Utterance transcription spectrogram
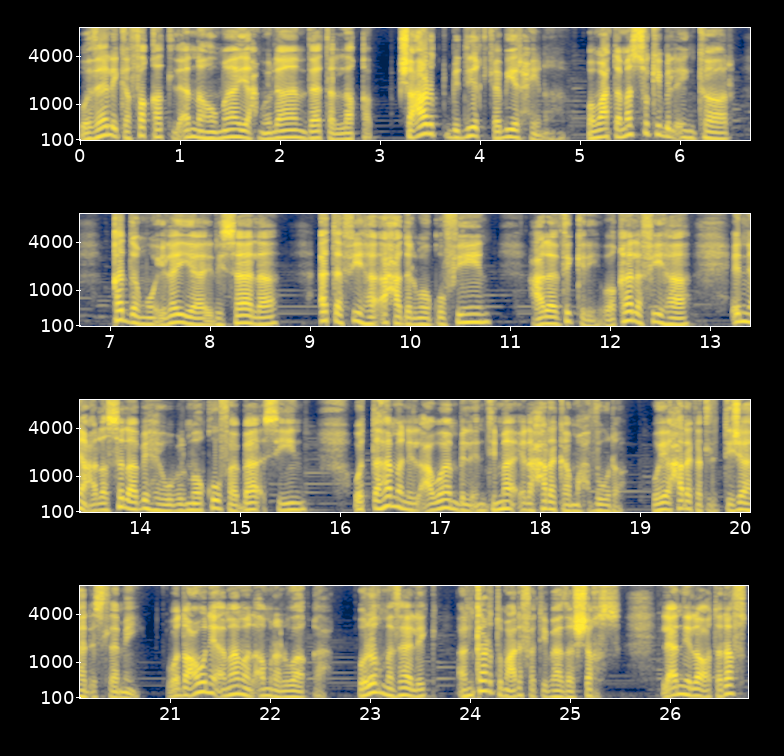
وذلك فقط لأنهما يحملان ذات اللقب. شعرت بضيق كبير حينها ومع تمسكي بالإنكار قدموا إلي رسالة أتى فيها أحد الموقوفين على ذكري وقال فيها إني على صلة به وبالموقوفة باء سين واتهمني الأعوام بالانتماء إلى حركة محظورة وهي حركة الاتجاه الإسلامي. وضعوني أمام الأمر الواقع. ورغم ذلك أنكرت معرفتي بهذا الشخص لأني لو اعترفت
